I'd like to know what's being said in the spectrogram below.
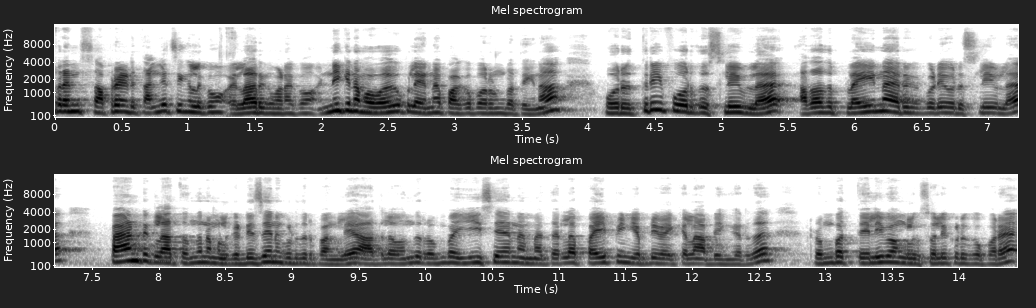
ஃப்ரெண்ட்ஸ் அப்புறம் என் தங்கச்சிங்களுக்கும் எல்லாருக்கும் வணக்கம். இன்றைக்கி நம்ம வகுப்பில் என்ன பார்க்க போகிறோம்னு பார்த்தீங்கன்னா ஒரு த்ரீ ஃபோர்த்து ஸ்லீவில் அதாவது பிளைனாக இருக்கக்கூடிய ஒரு ஸ்லீவில் பேண்ட் கிளாத் வந்து நம்மளுக்கு டிசைன் கொடுத்துருப்பாங்க இல்லையா? அதில் வந்து ரொம்ப ஈஸியான மெத்தடில் பைப்பிங் எப்படி வைக்கலாம் அப்படிங்கிறத ரொம்ப தெளிவாக உங்களுக்கு சொல்லிக் கொடுக்க போகிறேன்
